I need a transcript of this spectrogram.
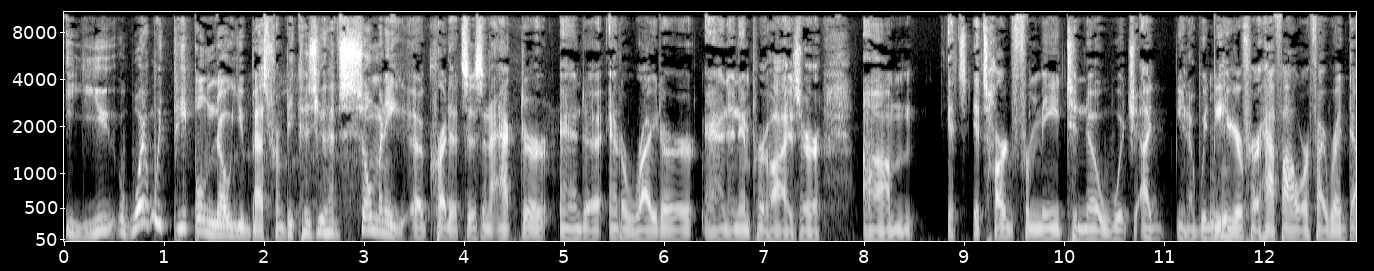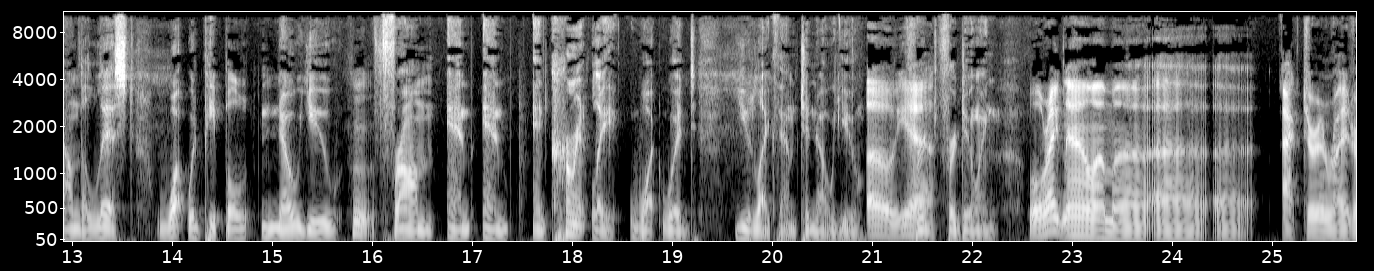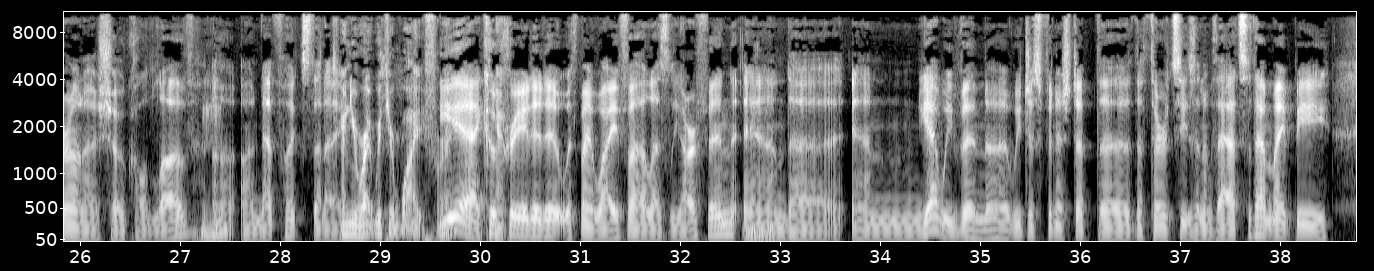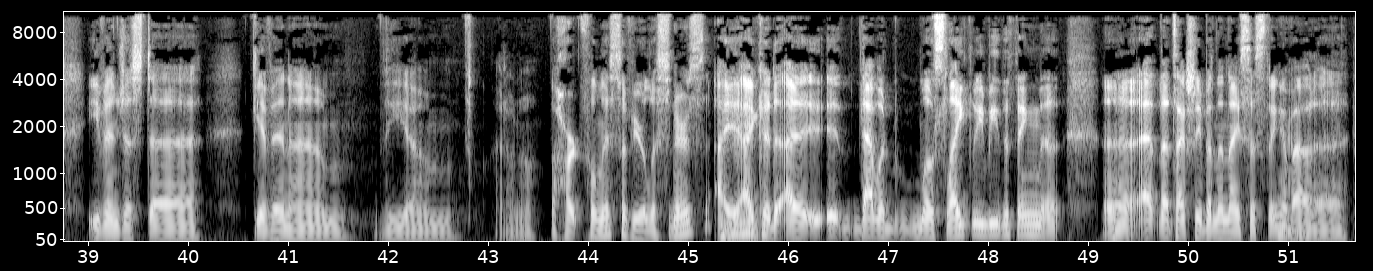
you, what would people know you best from? Because you have so many uh, credits as an actor and a, and a writer and an improviser. Um, it's it's hard for me to know which I you know we'd be mm-hmm. here for a half hour if I read down the list. What would people know you hmm. from, and and and currently, what would you like them to know you? Oh yeah, for, for doing. Well, right now I'm a, a, a actor and writer on a show called Love mm-hmm. uh, on Netflix that I and you write with your wife, right? Yeah, I co-created yeah. it with my wife uh, Lesley Arfin, mm-hmm. and uh, and yeah, we've been uh, we just finished up the the third season of that, so that might be even just uh, given um, the. Um, I don't know the heartfulness of your listeners. Mm-hmm. I, I could I, it, that would most likely be the thing that uh, that's actually been the nicest thing yeah. about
